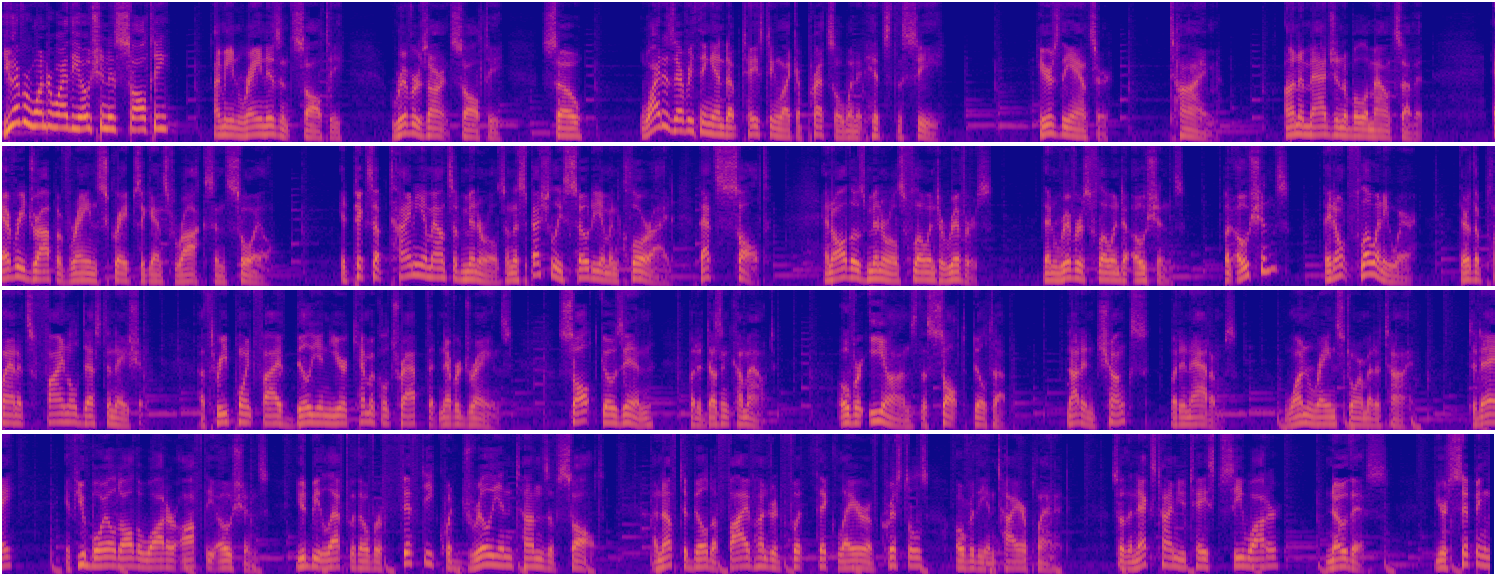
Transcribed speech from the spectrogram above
You ever wonder why the ocean is salty? I mean, rain isn't salty. Rivers aren't salty. So, why does everything end up tasting like a pretzel when it hits the sea? Here's the answer. Time. Unimaginable amounts of it. Every drop of rain scrapes against rocks and soil. It picks up tiny amounts of minerals, and especially sodium and chloride. That's salt. And all those minerals flow into rivers. Then rivers flow into oceans. But oceans? They don't flow anywhere. They're the planet's final destination. A 3.5 billion year chemical trap that never drains. Salt goes in, but it doesn't come out. Over eons, the salt built up. Not in chunks, but in atoms. One rainstorm at a time. Today, if you boiled all the water off the oceans, you'd be left with over 50 quadrillion tons of salt, enough to build a 500-foot thick layer of crystals over the entire planet. So the next time you taste seawater, know this. You're sipping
